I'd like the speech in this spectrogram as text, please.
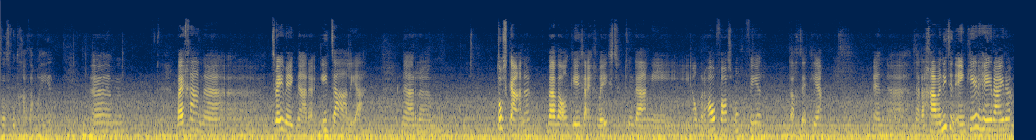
dat het goed gaat allemaal hier. Ehm, wij gaan uh, twee weken naar Italië. Naar Toscane. Waar we al een keer zijn geweest. Toen Dani anderhalf was ongeveer. Dacht ik, ja. En nou, daar gaan we niet in één keer heen rijden.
